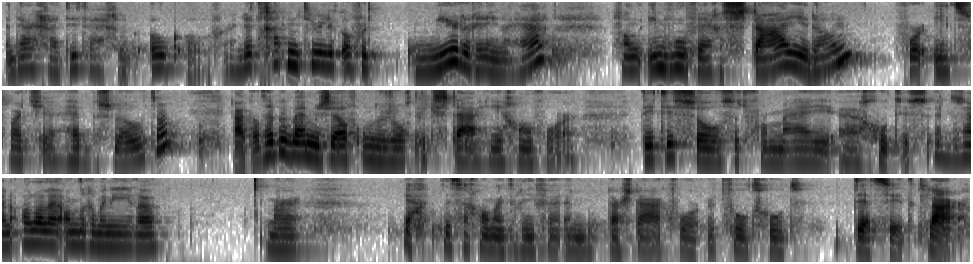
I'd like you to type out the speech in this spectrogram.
En daar gaat dit eigenlijk ook over. En dit gaat natuurlijk over meerdere dingen. Hè? Van in hoeverre sta je dan voor iets wat je hebt besloten? Nou, dat heb ik bij mezelf onderzocht. Ik sta hier gewoon voor. Dit is zoals het voor mij uh, goed is. En er zijn allerlei andere manieren. Maar ja, dit zijn gewoon mijn tarieven en daar sta ik voor. Het voelt goed. That's it. Klaar.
